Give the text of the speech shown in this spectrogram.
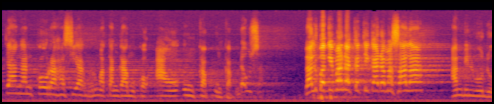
Jangan kau rahasia rumah tanggamu kau au ungkap-ungkap. Tidak usah. Lalu bagaimana ketika ada masalah? Ambil wudhu.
